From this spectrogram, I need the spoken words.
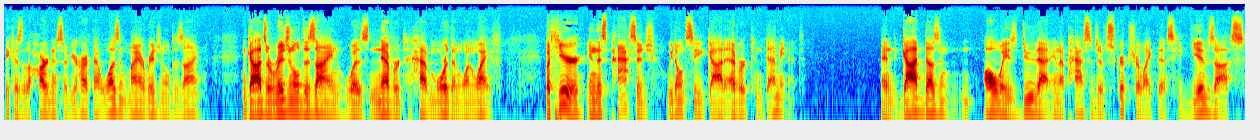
because of the hardness of your heart. That wasn't my original design. God's original design was never to have more than one wife. But here in this passage, we don't see God ever condemning it. And God doesn't always do that in a passage of Scripture like this. He gives us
